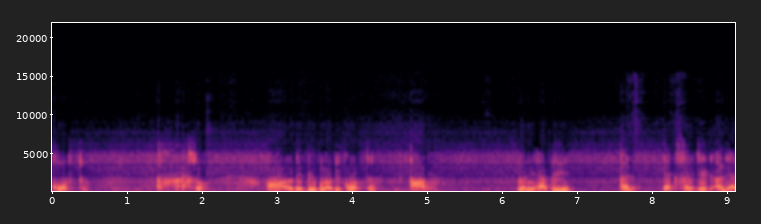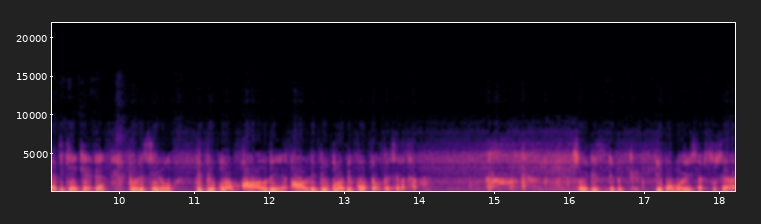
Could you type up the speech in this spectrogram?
court. So, all the people of the court are very happy and excited and agitated to receive the people of all the all the people of the court of Dasharatha. So it is depicted. ఈ బొమ్మ వేశారు చూసారా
